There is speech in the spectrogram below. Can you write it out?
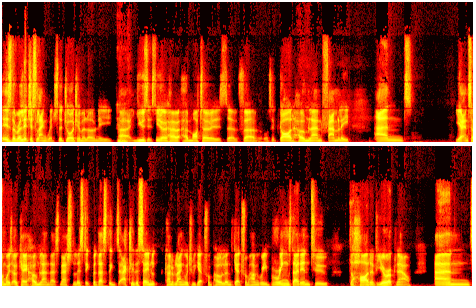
is the religious language that Giorgia Meloni uh, mm. uses. You know, her her motto is of uh, what's it, God, homeland, family, and yeah, in some ways, okay, homeland that's nationalistic, but that's exactly the same kind of language we get from Poland, get from Hungary, brings that into the heart of Europe now, and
